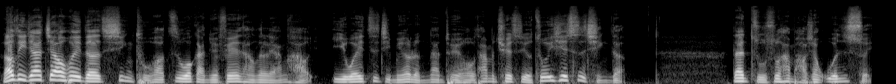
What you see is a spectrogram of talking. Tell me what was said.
老底家教会的信徒哈，自我感觉非常的良好，以为自己没有冷淡退后。他们确实有做一些事情的，但主说他们好像温水，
